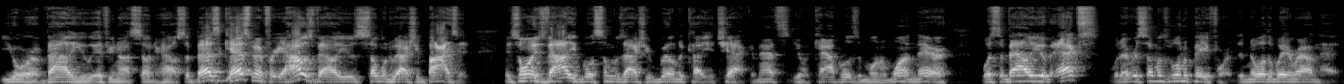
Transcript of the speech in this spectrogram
your value if you're not selling your house. The best guesstimate for your house value is someone who actually buys it. It's only as valuable as someone's actually willing to cut you a check. And that's, you know, capitalism one on one there. What's the value of X? Whatever someone's willing to pay for it. There's no other way around that.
